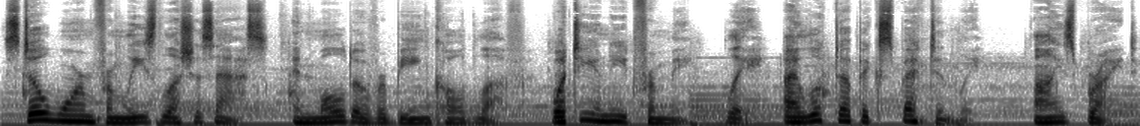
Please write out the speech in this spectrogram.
still warm from Lee's luscious ass, and mulled over being called love. What do you need from me, Lee? I looked up expectantly, eyes bright,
